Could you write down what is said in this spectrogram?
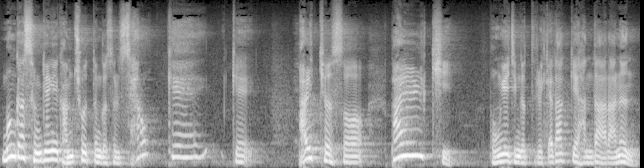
뭔가 성경에 감추었던 것을 새롭게 이렇게 밝혀서 밝히 봉해진 것들을 깨닫게 한다라는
